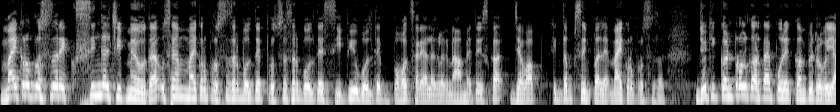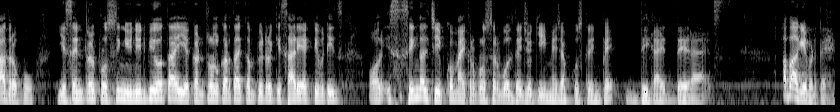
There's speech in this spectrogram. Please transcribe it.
Microprocessor एक सिंगल चिप में होता है उसे हम माइक्रो प्रोसेसर बोलते हैं प्रोसेसर बोलते हैं सीपीयू बोलते हैं बहुत सारे अलग अलग नाम है तो इसका जवाब एकदम सिंपल है माइक्रो प्रोसेसर जो कि कंट्रोल करता है पूरे कंप्यूटर को याद रखो ये सेंट्रल प्रोसेसिंग यूनिट भी होता है ये कंट्रोल करता है कंप्यूटर की सारी एक्टिविटीज़ और इस सिंगल चिप को माइक्रो प्रोसेसर बोलते हैं जो कि इमेज आपको स्क्रीन पर दिखाई दे रहा है अब आगे बढ़ते हैं।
